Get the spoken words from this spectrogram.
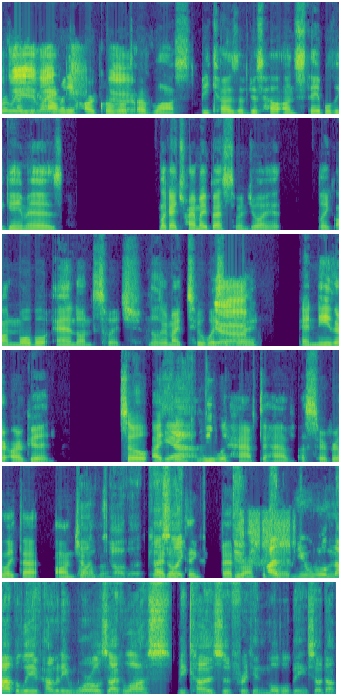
poorly, like how many hardcore votes uh, I've lost because of just how unstable the game is. Like I try my best to enjoy it, like on mobile and on Switch. Those are my two ways Yeah. to play, and neither are good. So I Yeah. think we would have to have a server like that on Java. on Java I don't like think Dude, Bedrock would I've, you will not believe how many worlds I've lost because of freaking mobile being so dumb.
